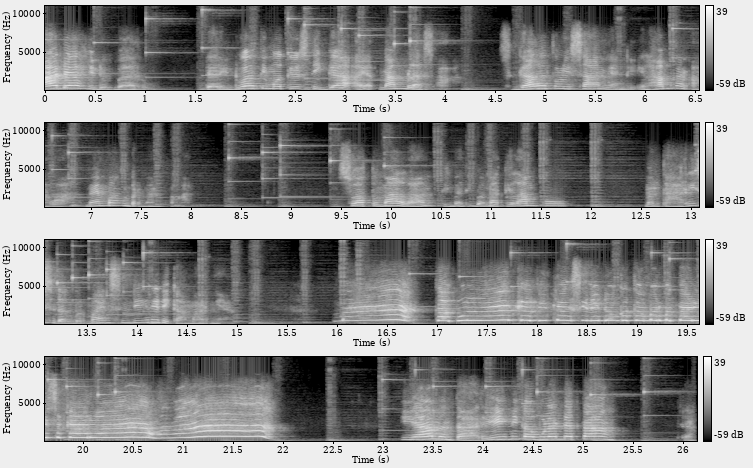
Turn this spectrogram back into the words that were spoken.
Ada hidup baru. Dari 2 Timotius 3 ayat 16a. Segala tulisan yang diilhamkan Allah memang bermanfaat. Suatu malam tiba-tiba mati lampu. Mentari sedang bermain sendiri di kamarnya. Iya, Mentari, ini Kak Bulan datang. Teriak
